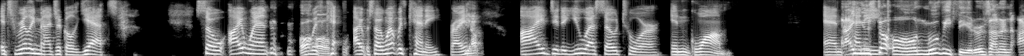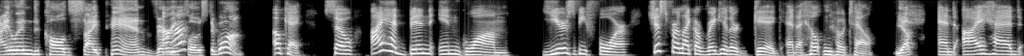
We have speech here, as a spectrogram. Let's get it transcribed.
It's really magical. Yet, so I went with Ken, I, so I went with Kenny, right? Yep. I did a USO tour in Guam, and I Kenny, used to own movie theaters on an island called Saipan, very Uh-huh. close to Guam. okay, so I had been in Guam years before, just for like a regular gig at a Hilton hotel, Yep. and I had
